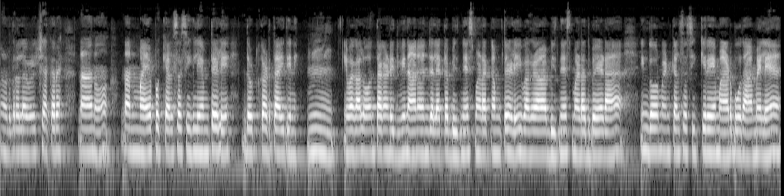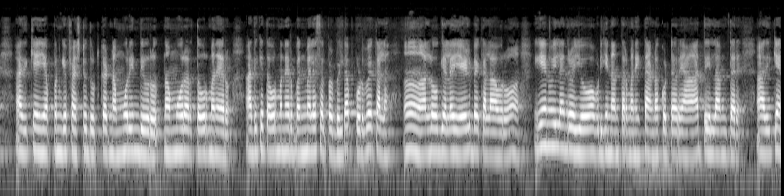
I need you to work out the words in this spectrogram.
ನೋಡಿದ್ರಲ್ಲ ವೀಕ್ಷಕರೇ, ನಾನು ನನ್ನ ಮಯಪ್ಪ ಕೆಲಸ ಸಿಗಲಿ ಅಂತೇಳಿ ದುಡ್ಡು ಕಟ್ತಾ ಇದ್ದೀನಿ. ಹ್ಞೂ ಇವಾಗ ಲೋನ್ ತಗೊಂಡಿದ್ವಿ, ನಾನು ಒಂದು ಲೆಕ್ಕ ಬಿಸ್ನೆಸ್ ಹೇಳಿ ಇವಾಗ ಬಿಸ್ನೆಸ್ ಮಾಡೋದು ಬೇಡ. ಹಿಂಗೆ ಗೌರ್ಮೆಂಟ್ ಕೆಲಸ ಸಿಕ್ಕಿರೆ ಮಾಡ್ಬೋದು ಆಮೇಲೆ. ಅದಕ್ಕೆ ಈ ಅಪ್ಪನಿಗೆ ಫಸ್ಟ್ ದುಡ್ಡು ಕಟ್ಟು ನಮ್ಮೂರಿಂದ ಇವರು, ನಮ್ಮೂರವ್ರು ತವ್ರ ಮನೆಯವರು. ಅದಕ್ಕೆ ತವ್ರ ಮನೆಯವ್ರು ಬಂದಮೇಲೆ ಸ್ವಲ್ಪ ಬಿಲ್ಡಪ್ ಕೊಡಬೇಕಲ್ಲ. ಹ್ಞೂ ಅಲ್ಲೋಗೆಲ್ಲ ಹೇಳ್ಬೇಕಲ್ಲ ಅವರು. ಏನೂ ಇಲ್ಲಾಂದ್ರೆ ಅಯ್ಯೋ ಹುಡುಗಿ ನಂತರ ಮನೆಗೆ ತಾಂಡ ಕೊಟ್ಟವ್ರೆ, ಆತ ಇಲ್ಲ ಅಂತಾರೆ. ಅದಕ್ಕೇ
